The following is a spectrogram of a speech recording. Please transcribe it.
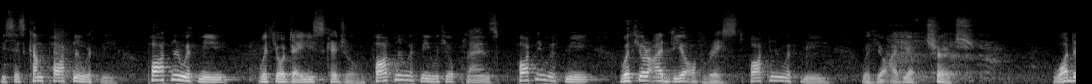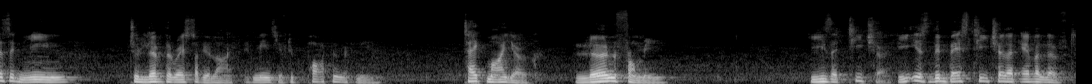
He says, Come partner with me partner with me with your daily schedule. Partner with me with your plans. Partner with me with your idea of rest. Partner with me with your idea of church. What does it mean to live the rest of your life? It means you have to partner with me. Take my yoke. Learn from me. He's a teacher. He is the best teacher that ever lived.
